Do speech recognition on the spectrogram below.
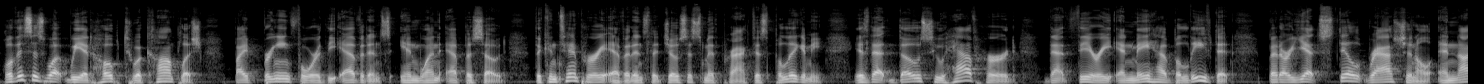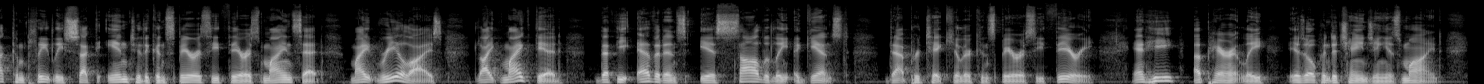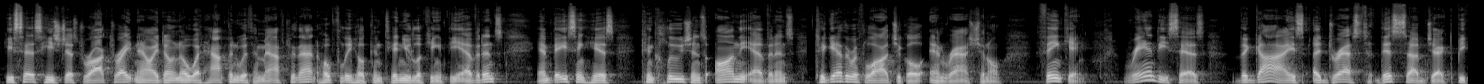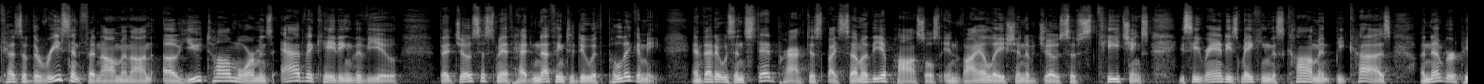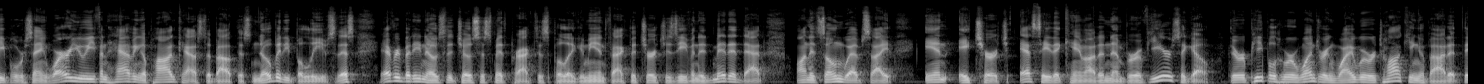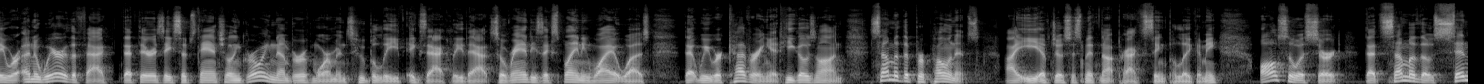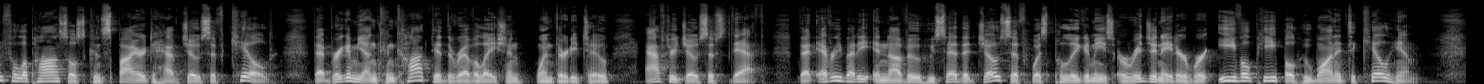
Well, this is what we had hoped to accomplish by bringing forward the evidence in one episode. The contemporary evidence that Joseph Smith practiced polygamy is that those who have heard that theory and may have believed it, but are yet still rational and not completely sucked into the conspiracy theorist mindset, might realize, like Mike did, that the evidence is solidly against that particular conspiracy theory. And he apparently is open to changing his mind. He says he's just rocked right now. I don't know what happened with him after that. Hopefully, he'll continue looking at the evidence and basing his conclusions on the evidence together with logical and rational thinking. Randy says the guys addressed this subject because of the recent phenomenon of Utah Mormons advocating the view that Joseph Smith had nothing to do with polygamy and that it was instead practiced by some of the apostles in violation of Joseph's teachings. You see, Randy's making this comment because a number of people were saying, Why are you even having a podcast about this? Nobody believes this. Everybody knows that Joseph Smith practiced polygamy. In fact, the church has even admitted that on its own website in a church essay that came out a number of years ago. There were people who were wondering why we were talking about it. They were unaware of the fact that there is a substantial and growing number of Mormons who believe exactly that. So Randy's explaining why it was that we were covering it. He goes on Some of the proponents, i.e., of Joseph Smith not practicing polygamy, also assert that some of those sinful apostles conspired to have Joseph killed, that Brigham Young concocted the revelation, 132, after Joseph's death, that everybody in Nauvoo who said that Joseph was polygamy's originator were evil people who wanted to kill him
